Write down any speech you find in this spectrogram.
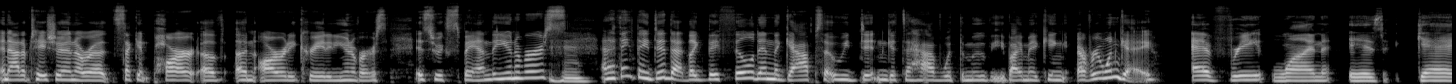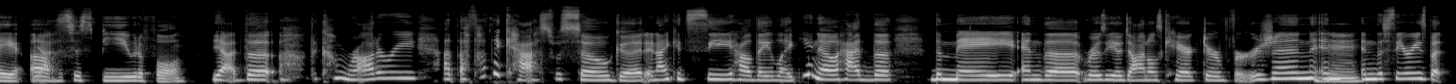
an adaptation or a second part of an already created universe is to expand the universe. Mm-hmm. And I think they did that. Like they filled in the gaps that we didn't get to have with the movie by making everyone gay. Everyone is gay. Oh, Yes. it's just beautiful. Yeah, the the camaraderie. I, I thought the cast was so good, and I could see how they like you know had the the Mae and the Rosie O'Donnell's character version in Mhm. in the series, but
